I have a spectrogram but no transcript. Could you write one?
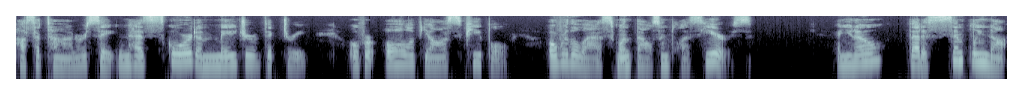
Hasatan or Satan, has scored a major victory over all of Yah's people over the last 1,000 plus years. And you know, that is simply not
